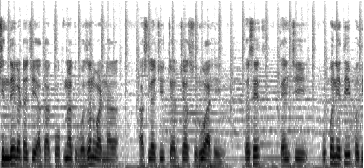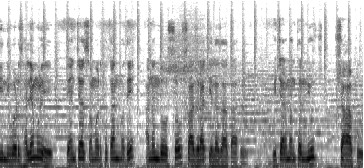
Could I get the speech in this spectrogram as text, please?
शिंदे गटाचे आता कोकणात वजन वाढणार असल्याची चर्चा सुरू आहे. तसेच त्यांची उपनेतेपदी निवड झाल्यामुळे त्यांच्या समर्थकांमध्ये आनंदोत्सव साजरा केला जात आहे. विचारमंथन न्यूज शहापूर.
